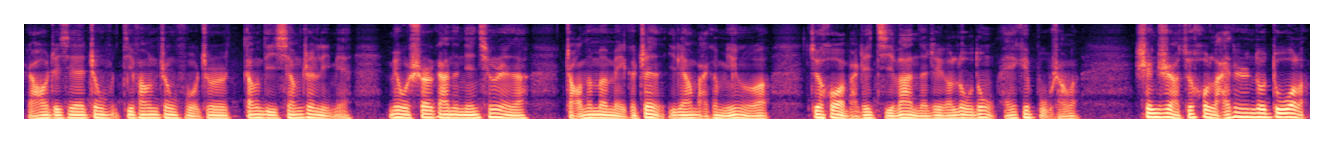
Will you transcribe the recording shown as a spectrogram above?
然后这些政府、地方政府就是当地乡镇里面没有事儿干的年轻人啊，找那么每个镇一两百个名额。最后啊，把这几万的这个漏洞哎给补上了，甚至啊，最后来的人都多了。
